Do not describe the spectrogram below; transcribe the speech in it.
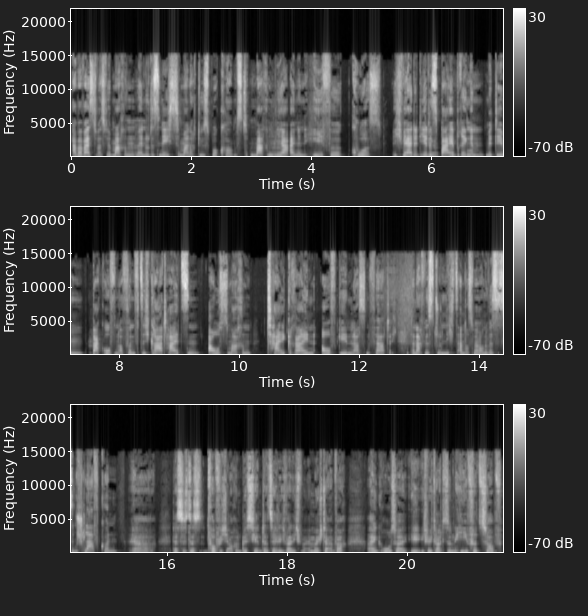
Aber weißt du, was wir machen? Wenn du das nächste Mal nach Duisburg kommst, machen mhm. wir einen Hefekurs. Ich werde dir das beibringen, mit dem Backofen auf 50 Grad heizen, ausmachen, Teig rein, aufgehen lassen, fertig. Danach wirst du nichts anderes mehr machen. Du wirst es im Schlaf können. Ja, das ist, das hoffe ich auch ein bisschen tatsächlich, weil ich möchte einfach ein großer, ich möchte auch so einen Hefezopf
